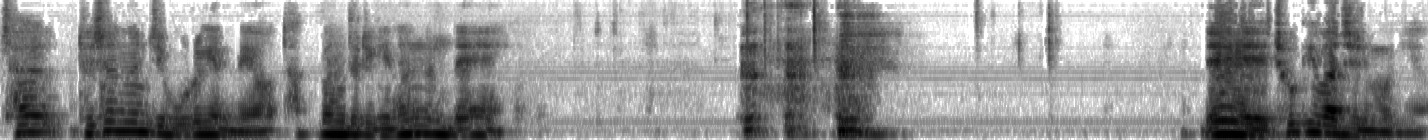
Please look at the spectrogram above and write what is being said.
잘 되셨는지 모르겠네요. 답변 드리긴 했는데. 네, 초기화 질문이요.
